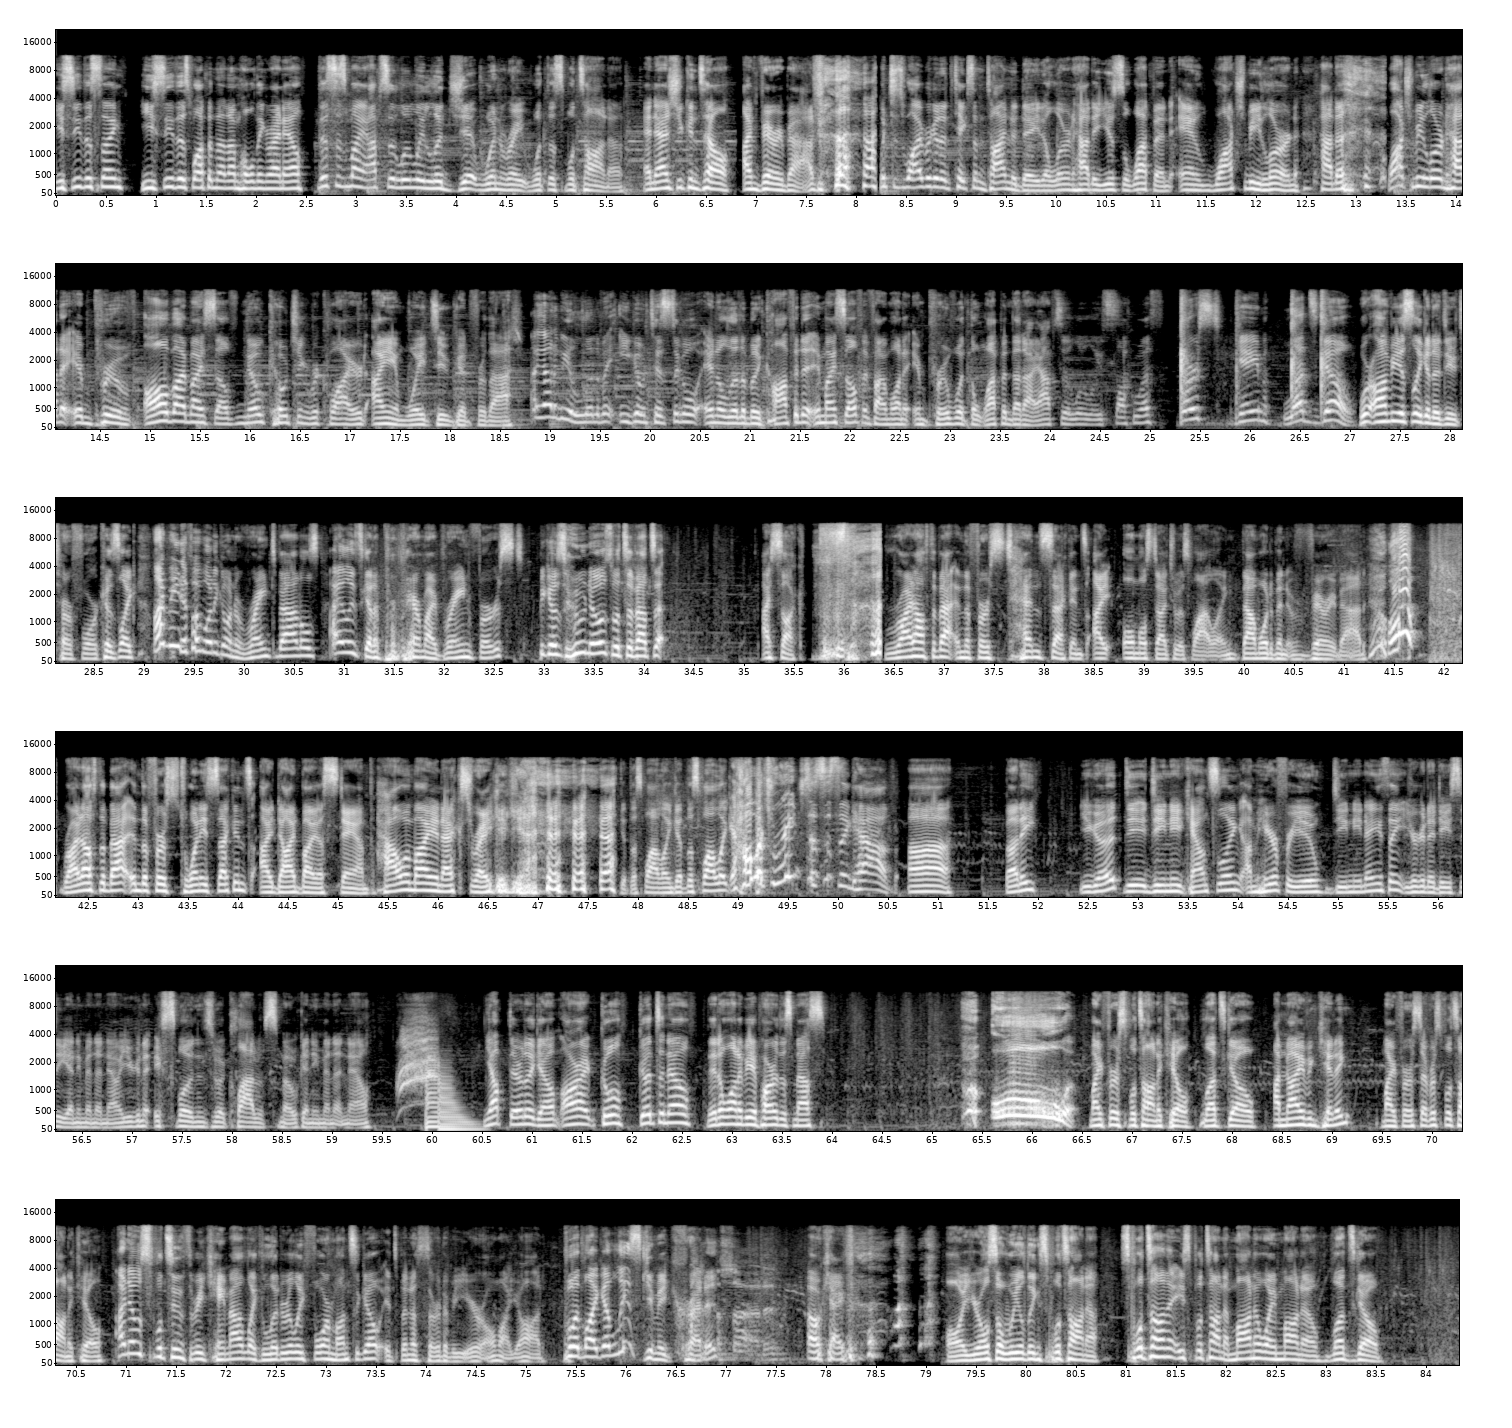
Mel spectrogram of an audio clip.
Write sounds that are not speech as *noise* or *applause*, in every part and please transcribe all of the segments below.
You see this thing? You see this weapon that I'm holding right now? This is my absolutely legit win rate with the Splatana. And as you can tell, I'm very bad. *laughs* Which is why we're gonna take some time today to learn how to use the weapon and watch me learn how to *laughs* watch me learn how to improve all by myself. No coaching required. I am way too good for that. I gotta be a little bit egotistical and a little bit confident in myself if I want to improve with the weapon that I absolutely suck with. First game, let's go. We're obviously gonna do turf war because like, I mean, if I want to go into ranked battles, I at least gotta prepare my brain first because who knows what's about to I suck. *laughs* right off the bat in the first 10 seconds, I almost died to a splatling. That would have been very bad. Oh! Right off the bat in the first 20 seconds, I died by a stamp. How am I an X rank again? *laughs* get the splatling, get the splatling. How much range does this thing have? Uh, buddy? You good? Do, do you need counseling? I'm here for you. Do you need anything? You're gonna DC any minute now. You're gonna explode into a cloud of smoke any minute now. Yep, there they go. All right, cool. Good to know. They don't want to be a part of this mess. *gasps* oh! My first Splatana kill. Let's go. I'm not even kidding. My first ever Splatana kill. I know Splatoon 3 came out like literally four months ago. It's been a third of a year. Oh my god. But like, at least give me credit. Okay. *laughs* oh, you're also wielding Splatana. Splatana is Splatana. Mono a mono. Let's go.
